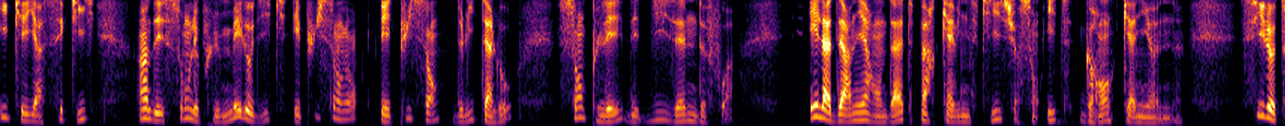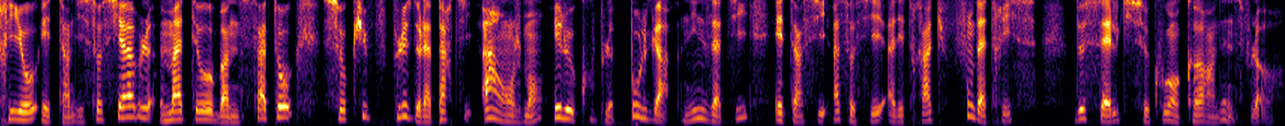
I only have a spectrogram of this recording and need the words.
Ikea Seki, un des sons les plus mélodiques et puissants, et puissants de l'italo, samplé des dizaines de fois. Et la dernière en date par Kavinsky sur son hit Grand Canyon. Si le trio est indissociable, Matteo Bansato s'occupe plus de la partie arrangement et le couple Pulga-Ninzati est ainsi associé à des tracks fondatrices de celles qui secouent encore un dance floor.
